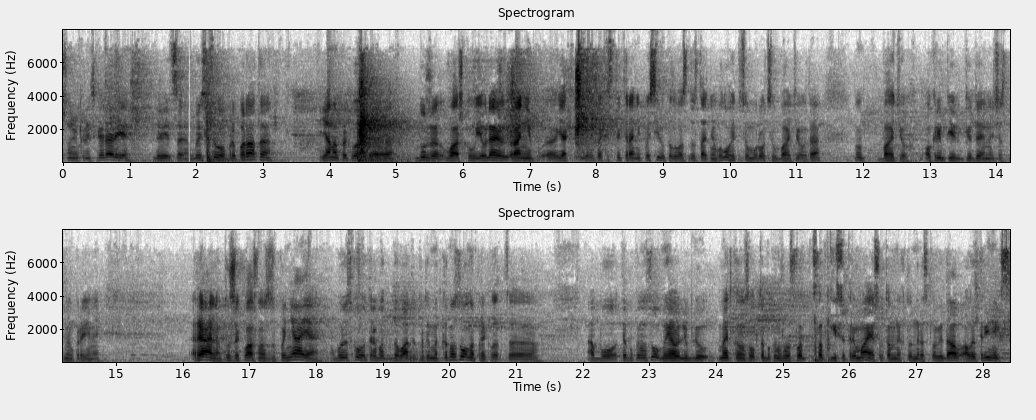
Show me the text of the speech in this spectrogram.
Шановні українські аграрії, дивіться, без цього препарата я, наприклад, е, дуже важко уявляю, ранні, е, як захистити ранні посів, коли у вас достатньо вологи в цьому році у багатьох, да? ну, багатьох, окрім південної частини України. Реально дуже класно зупиняє. Обов'язково треба додавати тут і наприклад. е, Або тебуконазол, ну я люблю метконазол, тебуконазол слаб, слабкіше тримає, щоб там ніхто не розповідав. Але Трінікс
